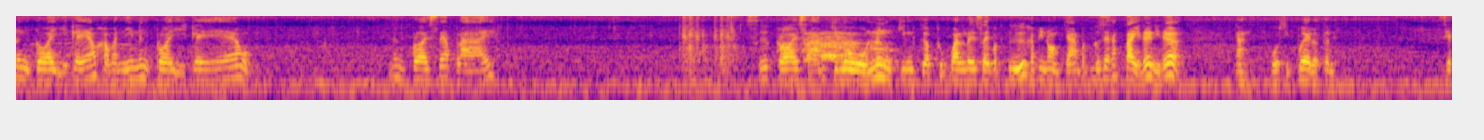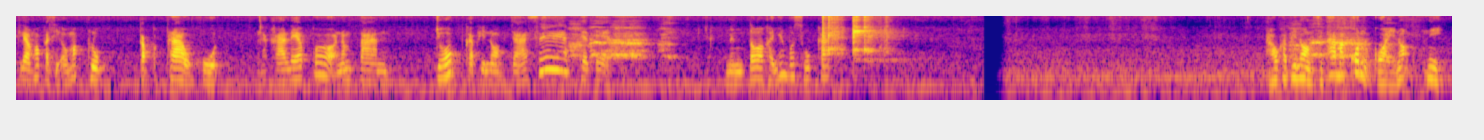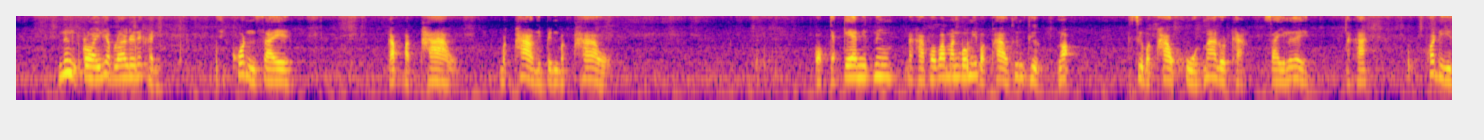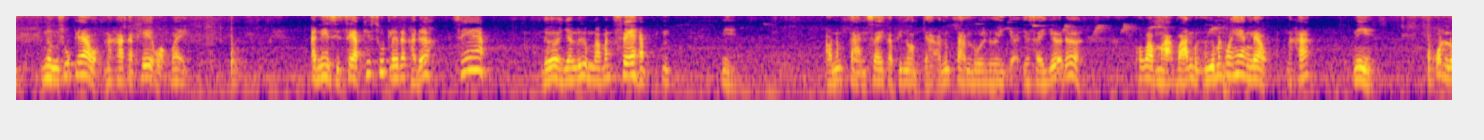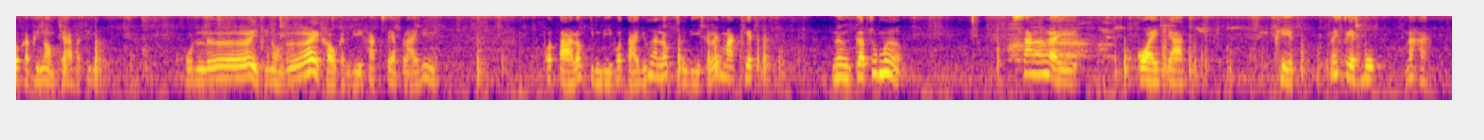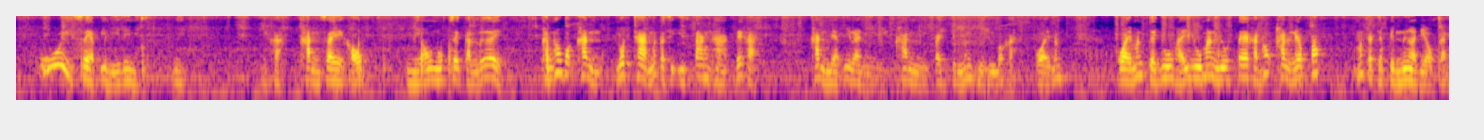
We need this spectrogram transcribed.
นึ่งกลอยอีกแล้วค่ะวันนี้นึ่งกลอยอีกแล้วนึ่งกลอยแซ่บหลาย ซื้อกลอยสามกิโลนึ่งกินเกือบทุกวันเลยใส่บักอื้อค่ะพี่น้องจานบักอื้อใส่ทั้งไตเด้อนี่เด้อนั่นโหสิเปื่อยแล้วต้นเสร็จแล้วเขากะสิเอามาคลุกกับบักพร้าวขูดนะคะ แล้วก็น้ำตาลจบค่ะพี่น้องจ้าแซ่บแท้ๆหนึ่งต่อค่ะยังบ่สุกค่ะ เอาค่ะพี่น้องสิผ้ามาค้นก่อยเนาะนี่นึ่งกลอยเรียบร้อยเลยได้ค่ะสิค้นใส่กับบักพร้าว บักพร้าวนี่เป็นบักพร้าวออกจากแกนนิดนึงนะคะ เพราะว่ามันบ่มีบักพร้าวทึนถึกเนาะซื้อบักพร้าวขูดมาลดค่ะ ใส่เลยนะคะ พอดีหนึ่งซุกแล้วนะคะกระเทออกไว้ อันนี้สิแซบที่สุดเลยนะคะเด้อแซบเด้ออย่าลืมว่ามันแซบนี่ เอาน้ำตาลใส่กับพี่น้องจ้ะเอาน้ำตาลโรยเลยอย่าอย่าใส่เยอะเด้อเพราะว่าหมาหวานบักอือมันพอแห้งแล้วนะคะ นี่คนลงกับพี่น้องจ้าบัดที่นี่คนเลยพี่น้องเอ้ยเข้ากันดีคักแซ่บหลายดินี่พ่อตาแล้วกินดีพ่อตาอยู่เฮือนแล้วกินดีก็เลยมาเค็ดหนึ่งเกือบซุมือสั่งไอ้ก่อยจากเพจในเฟซบุ๊กนะคะ อุ้ยแซ่บอีหลีเด้นี่นี่ นี่ค่ะขั้นใส่เขาเหนียวนุบใส่กันเลยขันเท่าบักขั้นรสชาติมันก็สิอีกตั้งหากได้ค่ะขั้นแบบนี้แหละนี่ขั้นไปจนมันเห็นบ่ค่ะก่อยมันก่อยมันจะอยู่ไผอยู่มันอยู่แต่ขันเท่าขั้นแล้วปั๊บมันก็จะเป็นเนื้อเดียวกัน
